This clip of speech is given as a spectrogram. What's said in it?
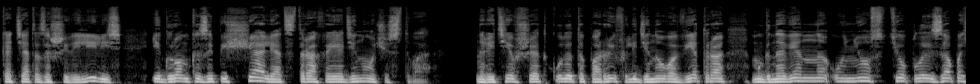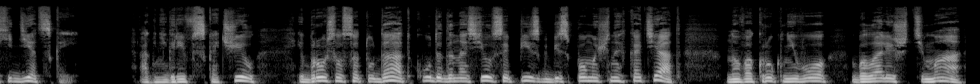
Котята зашевелились и громко запищали от страха и одиночества — Налетевший откуда-то порыв ледяного ветра мгновенно унес теплые запахи детской. Огнегриф вскочил и бросился туда, откуда доносился писк беспомощных котят, но вокруг него была лишь тьма,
